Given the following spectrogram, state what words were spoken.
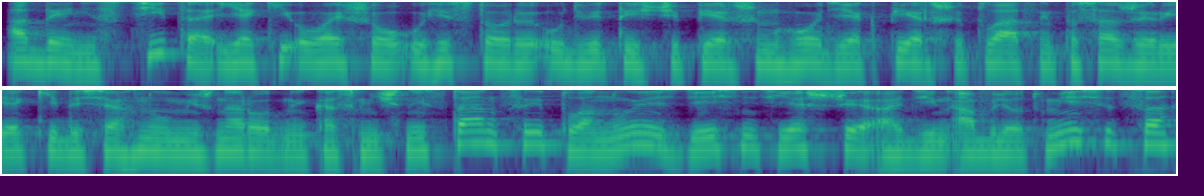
А Дэніс Ціта, які ўвайшоў у гісторыю ў 2001 годзе як першы платны пасажыр, які дасягнуў міжнароднай касмічнай станцыі, плануе здзейсніць яшчэ адзін аблёт месяца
